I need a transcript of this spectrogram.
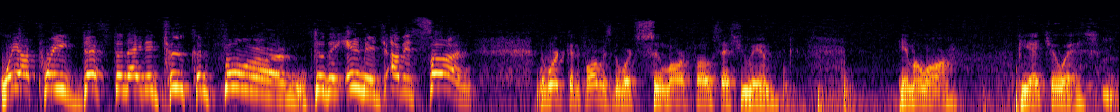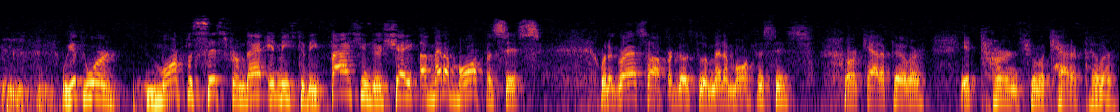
We are predestinated to conform to the image of His Son. The word conform is the word sumorphos, S-U-M, M-O-R, P-H-O-S. We get the word morphosis from that. It means to be fashioned or shaped. A metamorphosis. When a grasshopper goes through a metamorphosis or a caterpillar, it turns from a caterpillar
